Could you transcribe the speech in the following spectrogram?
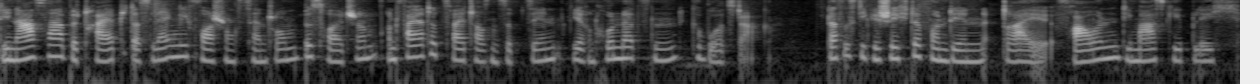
Die NASA betreibt das Langley Forschungszentrum bis heute und feierte 2017 ihren 100. Geburtstag. Das ist die Geschichte von den drei Frauen, die maßgeblich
